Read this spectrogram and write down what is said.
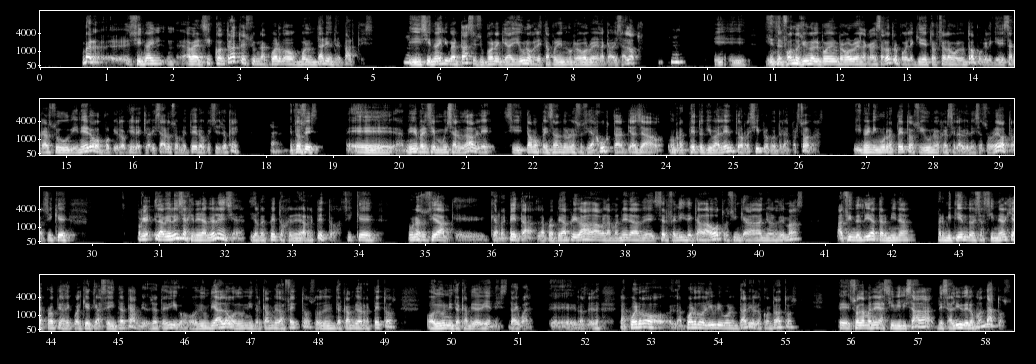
Bueno, eh, si no hay, a ver, si contrato es un acuerdo voluntario entre partes. Y si no hay libertad, se supone que hay uno que le está poniendo un revólver en la cabeza al otro. Ujú. Y, y en el fondo, si uno le pone un revólver en la cabeza al otro, porque le quiere torcer la voluntad, o porque le quiere sacar su dinero, o porque lo quiere esclavizar o someter, o qué sé yo qué. Entonces, eh, a mí me parece muy saludable, si estamos pensando en una sociedad justa, que haya un respeto equivalente o recíproco entre las personas. Y no hay ningún respeto si uno ejerce la violencia sobre otro. Así que, porque la violencia genera violencia y el respeto genera respeto. Así que una sociedad que, que respeta la propiedad privada o la manera de ser feliz de cada otro sin que haga daño a los demás, al fin del día termina permitiendo esas sinergias propias de cualquier clase de intercambio, ya te digo, o de un diálogo, o de un intercambio de afectos, o de un intercambio de respetos, o de un intercambio de bienes, da igual. Eh, los- el, acuerdo, el acuerdo libre y voluntario, los contratos, eh, son la manera civilizada de salir de los mandatos.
